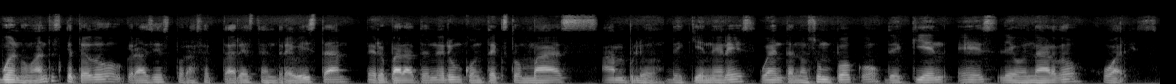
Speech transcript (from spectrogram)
Bueno, antes que todo, gracias por aceptar esta entrevista, pero para tener un contexto más amplio de quién eres, cuéntanos un poco de quién es Leonardo Juárez.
